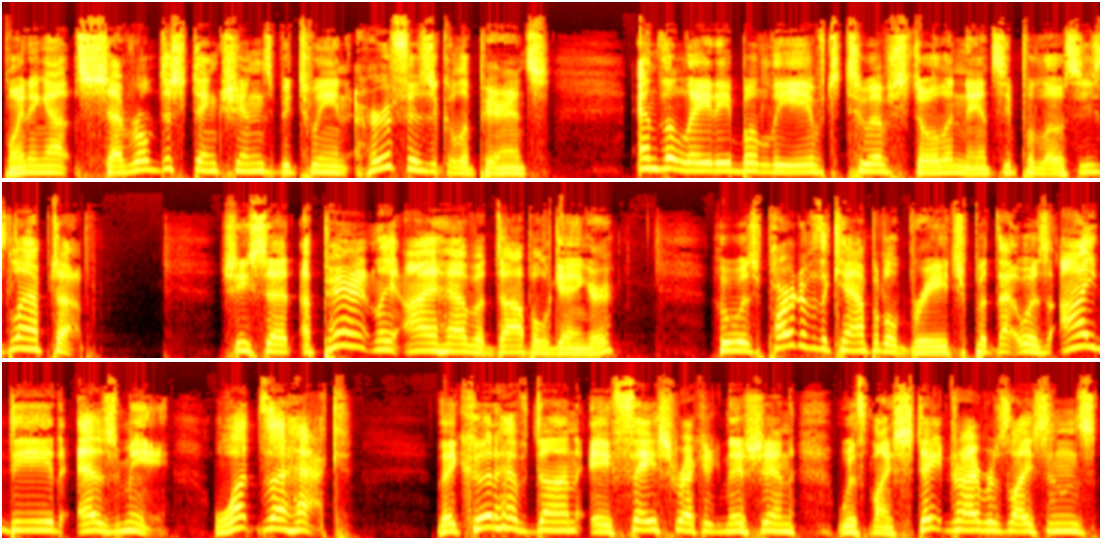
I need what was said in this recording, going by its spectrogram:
pointing out several distinctions between her physical appearance and the lady believed to have stolen Nancy Pelosi's laptop. She said, Apparently, I have a doppelganger who was part of the Capitol breach, but that was ID'd as me. What the heck? They could have done a face recognition with my state driver's license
